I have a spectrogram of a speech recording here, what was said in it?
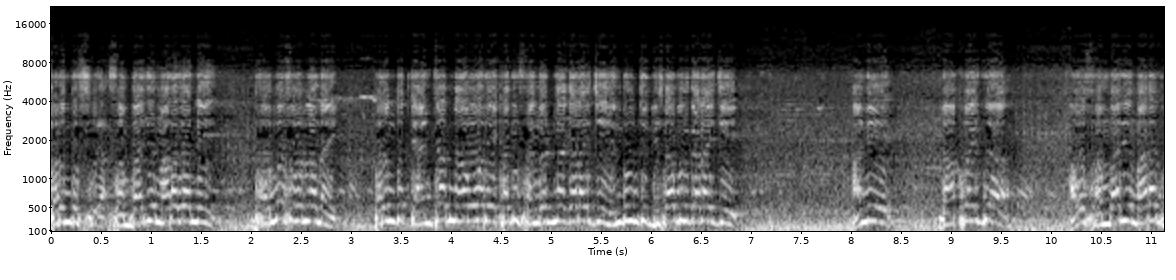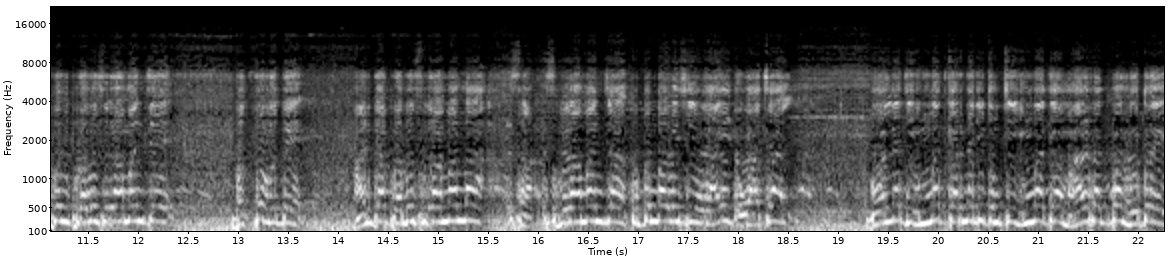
परंतु संभाजी महाराजांनी धर्म सोडला नाही. परंतु त्यांच्याच नावावर एखादी संघटना करायची हिंदूंची दिशाभूल करायची आणि दाखवायचं. अहो संभाजी महाराज पण प्रभू श्रीरामांचे भक्त होते आणि त्या प्रभू श्रीरामांना श्रीरामांच्या कुटुंबाविषयी वाईट वाचाल बोलण्याची हिंमत करण्याची तुमची हिंमत या महाराष्ट्रात पण होतोय.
